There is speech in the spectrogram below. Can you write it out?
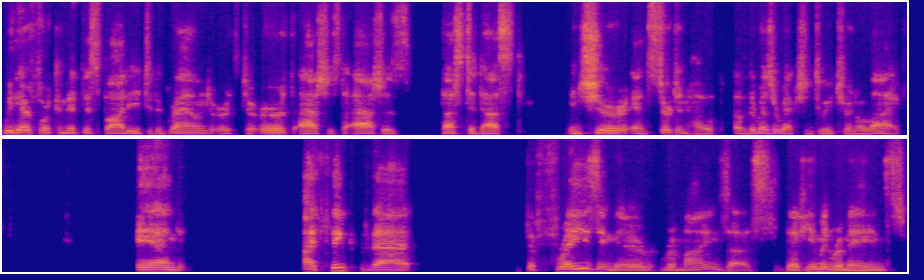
we therefore commit this body to the ground, earth to earth, ashes to ashes, dust to dust, in sure and certain hope of the resurrection to eternal life. And I think that the phrasing there reminds us that human remains,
